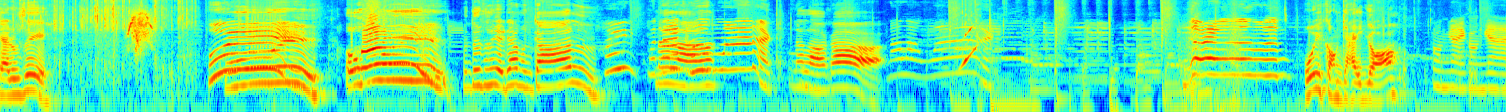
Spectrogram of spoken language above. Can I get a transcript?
แกดูสิเฮ้ยโอ้ยเป็นตัวที่เธออยากได้เหมือนกันมันน่าน่ารัรักกมาก น่ารักอะน่ารักมากเอ้ยอุ้ยกล่องใหญ่อีกเหรอกองใหญ่กองใหญ่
